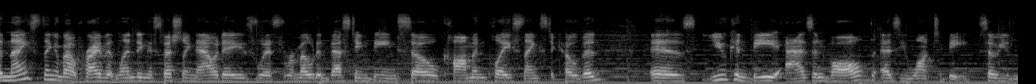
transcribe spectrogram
the nice thing about private lending, especially nowadays with remote investing being so commonplace thanks to COVID, is you can be as involved as you want to be. So you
